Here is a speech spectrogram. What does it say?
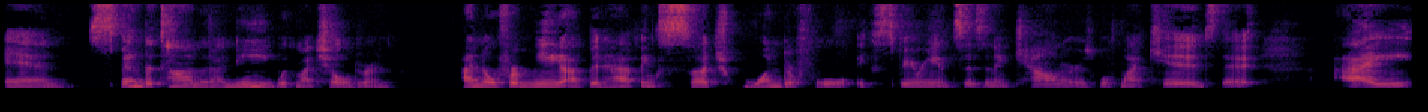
and spend the time that I need with my children. I know for me, I've been having such wonderful experiences and encounters with my kids that I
